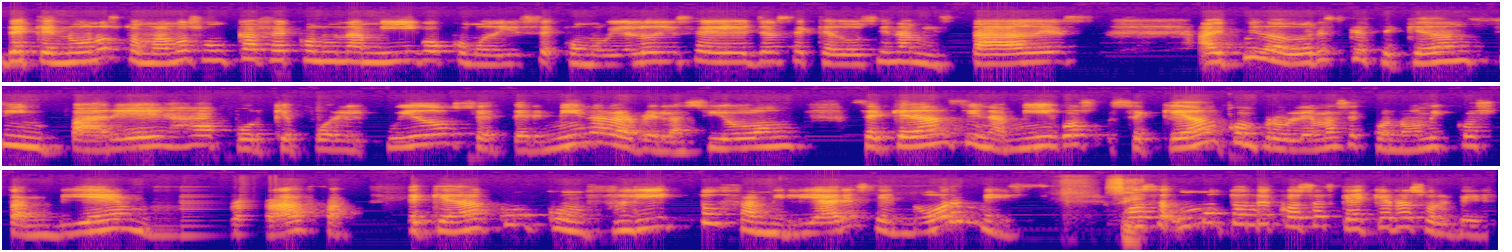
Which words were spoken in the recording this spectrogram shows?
de que no nos tomamos un café con un amigo, como dice, como bien lo dice ella, se quedó sin amistades hay cuidadores que se quedan sin pareja porque por el cuido se termina la relación, se quedan sin amigos, se quedan con problemas económicos también, Rafa, se quedan con conflictos familiares enormes, un montón de cosas que hay que resolver.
